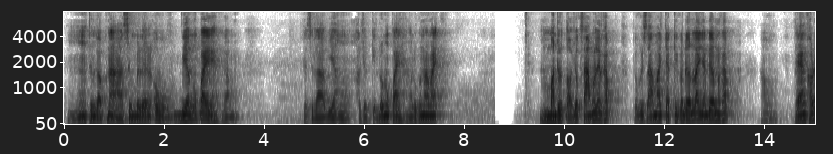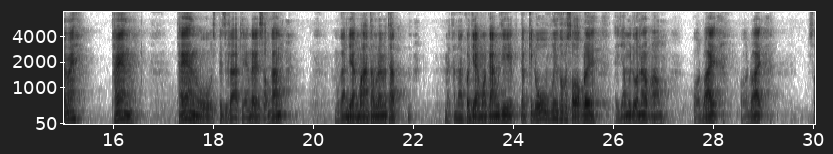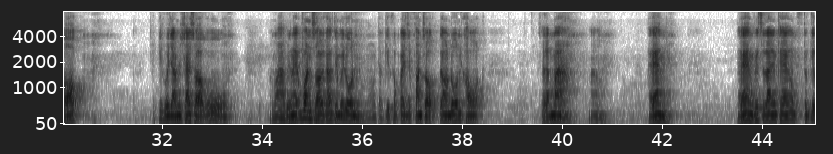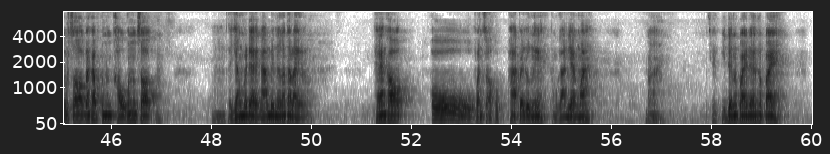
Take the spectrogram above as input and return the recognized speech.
อถึงกับหน้าซึมไปเลย โอ้เบี่ยงลงไปครับเพชรลาเบี่ยงเอาจากกิจล้มลงไปเอาลุกขึ้นมาไหมมาดูต่อยกสามกันเลยครับยกที่สามมาจากกิจก็เดินไล่อย่างเดิมนะครับเอาแทงเขาได้ไหมแทง แทงโอ้เพชรลาแทงได้สองครั้ง กรรมการแยกมาทำอะไรไม่ทัด ไม่ถนัดก็แยกมากลางวิธีจากกิโอ้วิ่งเข้าไปศอกเลย แต่ยังไม่โดนนะครับอ้าวกอดไว้กอดไว้ศอกจักริดพยายามจะใช้ศอกโอ้มาเป็นไงวันศอกครั้งแต่ไม่โดนจักริดเข้าไปจะฟันศอกแต่โดนเขาสกัดมาอ้าวแทงแทงเพชรศิลายังแทงจักริดศอกนะครับคนหนึ่งเข่าคนหนึ่งศอกแต่ยังไม่ได้น้ำได้เนื้อกันเท่าไหร่ แทงเขา โอ้ฟันศอกพลาดไปลูกนี้กรรมการแยกมามาจักริดเดินเข้าไปเดินเข้าไป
